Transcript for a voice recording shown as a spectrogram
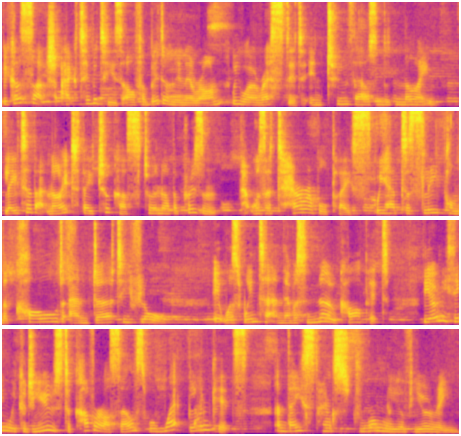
Because such activities are forbidden in Iran, we were arrested in 2009. Later that night, they took us to another prison. That was a terrible place. We had to sleep on the cold and dirty floor. It was winter and there was no carpet. The only thing we could use to cover ourselves were wet blankets, and they stank strongly of urine.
